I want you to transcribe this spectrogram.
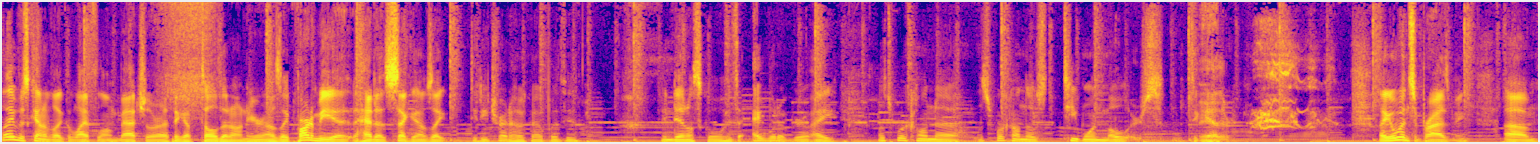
Clay was kind of like a lifelong bachelor. I think I've told that on here. I was like, part of me uh, had a second. I was like, did he try to hook up with you in dental school? He's like, hey, what up, girl? Hey, let's work on uh, let's work on those T1 molars together. like it wouldn't surprise me. Um,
